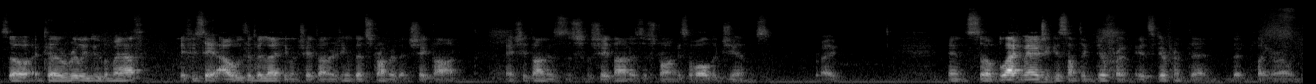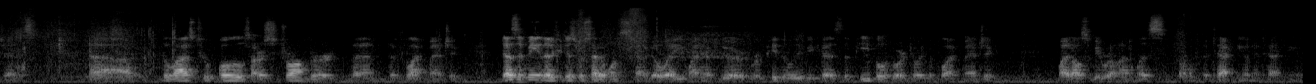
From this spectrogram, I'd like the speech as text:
So to really do the math, if you say A'udhu billahi min shaitan that's stronger than shaitan. And shaitan is, the, shaitan is the strongest of all the jinns, right? And so black magic is something different. It's different than, than playing around with jinns. Uh, the last two quls are stronger than, than black magic. Doesn't mean that if you just recite it once, it's going to go away. You might have to do it repeatedly because the people who are doing the black magic might also be relentless, attacking you and attacking you.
